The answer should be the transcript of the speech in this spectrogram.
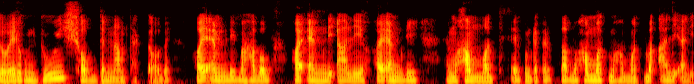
তো এরকম দুই শব্দের নাম থাকতে হবে। হয় এমডি মাহবুব, হয় এমডি আলী, হয় এমডি মোহাম্মদ এরকম টাইপের বা মোহাম্মদ মোহাম্মদ বা আলী আলী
